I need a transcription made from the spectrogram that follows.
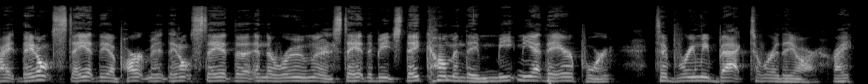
Right? They don't stay at the apartment. They don't stay at the in the room or stay at the beach. They come and they meet me at the airport to bring me back to where they are, right?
